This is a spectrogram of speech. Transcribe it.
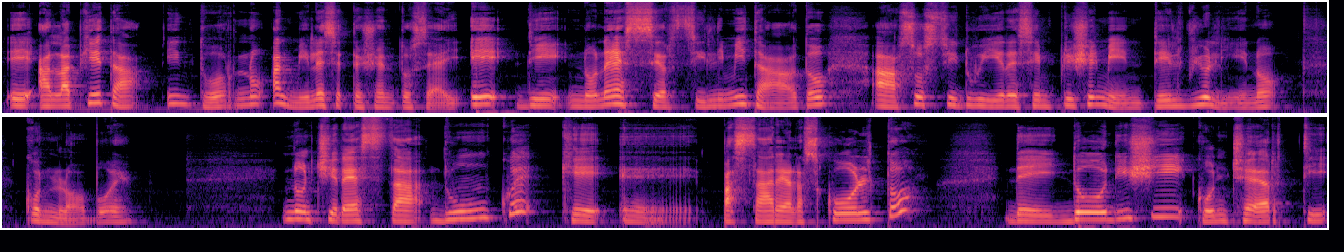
e alla Pietà intorno al 1706 e di non essersi limitato a sostituire semplicemente il violino con l'oboe. Non ci resta dunque che eh, passare all'ascolto dei 12 concerti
